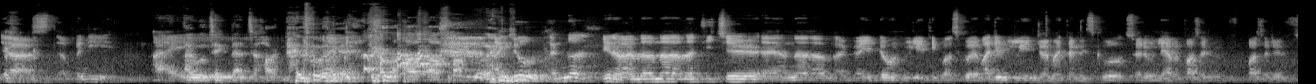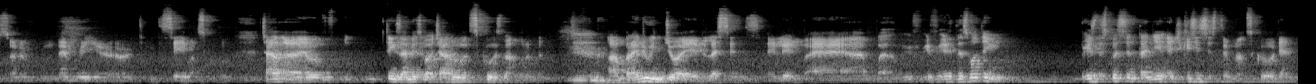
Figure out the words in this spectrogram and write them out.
Yeah, apa ni? I, I will take that to heart. By the way, I'll, I'll stop going. I don't. I'm not. You know, I'm not. I'm not, I'm not a teacher, and um, I, I don't really think about school. I didn't really enjoy my time in school, so I don't really have a positive, positive sort of memory or, or thing to say about school. Child, uh, things I miss about childhood. School is not one of them. Um, but I do enjoy the lessons I learn. But, uh, but if, if, if there's one thing, because this person tanya education system, not school again.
